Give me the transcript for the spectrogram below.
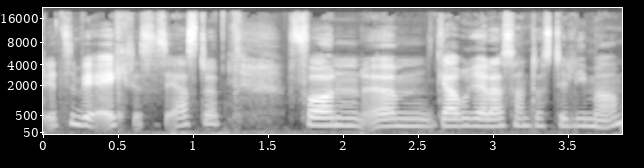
jetzt sind wir echt, das ist das erste, von ähm, Gabriela Santos de Lima.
